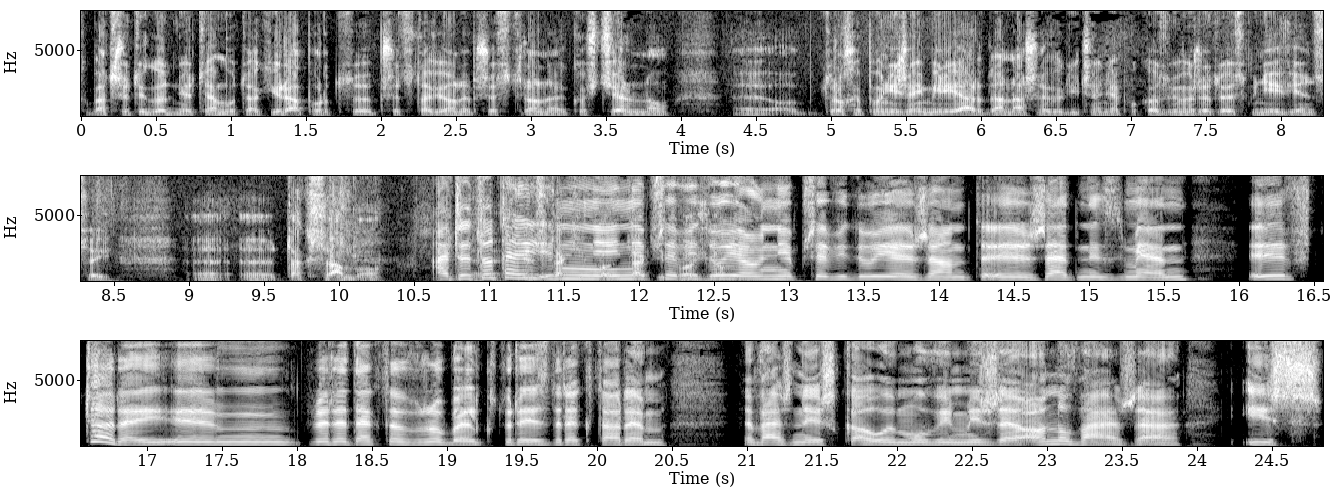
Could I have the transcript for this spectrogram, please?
chyba trzy tygodnie temu taki raport przedstawiony przez stronę kościelną, trochę poniżej miliarda. Nasze wyliczenia pokazują, że to jest mniej więcej tak samo. A czy tutaj nie, nie przewidują, nie przewiduje rząd y, żadnych zmian? Y, wczoraj y, redaktor Wróbel, który jest dyrektorem ważnej szkoły, mówi mi, że on uważa, iż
